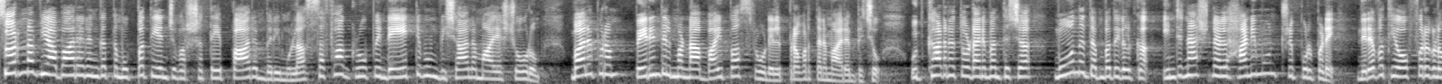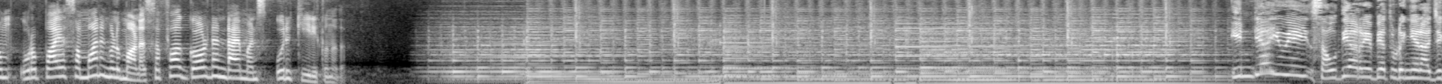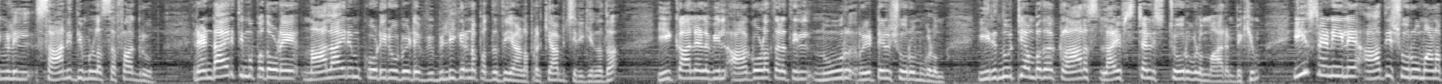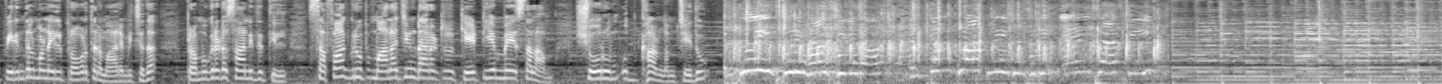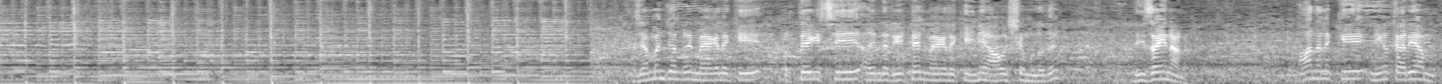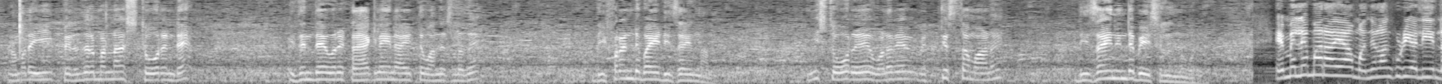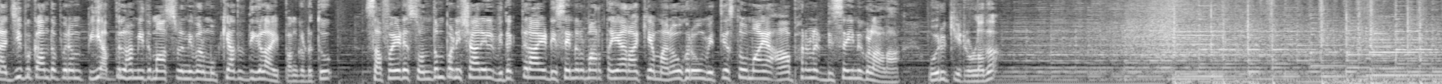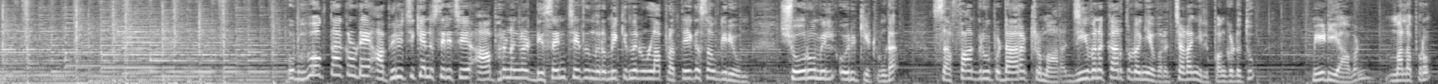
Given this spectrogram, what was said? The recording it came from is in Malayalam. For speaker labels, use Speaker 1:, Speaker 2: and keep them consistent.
Speaker 1: സ്വർണ വ്യാപാര രംഗത്ത് മുപ്പത്തിയഞ്ച് വർഷത്തെ പാരമ്പര്യമുള്ള സഫ ഗ്രൂപ്പിന്റെ ഏറ്റവും വിശാലമായ ഷോറൂം മലപ്പുറം പെരിന്തൽമണ്ണ ബൈപ്പാസ് റോഡിൽ പ്രവർത്തനം ആരംഭിച്ചു. ഉദ്ഘാടനത്തോടനുബന്ധിച്ച് മൂന്ന് ദമ്പതികൾക്ക് ഇന്റർനാഷണൽ ഹണിമൂൺ ട്രിപ്പ് ഉൾപ്പെടെ നിരവധി ഓഫറുകളും ഉറപ്പായ സമ്മാനങ്ങളുമാണ് സഫ ഗോൾഡൻ ഡയമണ്ട്സ് ഒരുക്കിയിരിക്കുന്നത്.
Speaker 2: India U A Saudi Arabia തുടങ്ങിയ രാജ്യങ്ങളിൽ സാന്നിധ്യമുള്ള സഫ ഗ്രൂപ്പ് രണ്ടായിരത്തി മുപ്പതോടെ നാലായിരം കോടി രൂപയുടെ വിപുലീകരണ പദ്ധതിയാണ് പ്രഖ്യാപിച്ചിരിക്കുന്നത്. ഈ കാലയളവിൽ ആഗോളതലത്തിൽ നൂറ് റീറ്റെയിൽ ഷോറൂമുകളും ഇരുന്നൂറ്റി അമ്പത് ക്ലാറസ് ലൈഫ് സ്റ്റൈൽ സ്റ്റോറുകളും ആരംഭിക്കും. ഈ ശ്രേണിയിലെ ആദ്യ ഷോറൂമാണ് പെരിന്തൽമണ്ണയിൽ പ്രവർത്തനം ആരംഭിച്ചത്. പ്രമുഖരുടെ സാന്നിധ്യത്തിൽ Safa group managing director K T M A Salam showroom ഉദ്ഘാടനം ചെയ്തു.
Speaker 3: ജമൻ ജ്വല്ലറി മേഖലയ്ക്ക് പ്രത്യേകിച്ച് അതിന്റെ റീറ്റെയിൽ മേഖലയ്ക്ക് ഇനി ആവശ്യമുള്ളത് ഡിസൈനാണ് ആ നിലയ്ക്ക് നിങ്ങൾക്കറിയാം നമ്മുടെ ഈ പെരിന്തൽമണ്ണ സ്റ്റോറിന്റെ ഇതിന്റെ ഒരു ടാഗ് ലൈനായിട്ട് വന്നിട്ടുള്ളത് ഡിഫറെന്റ് ബൈ ഡിസൈൻ എന്നാണ്. ഈ സ്റ്റോറ് വളരെ വ്യത്യസ്തമാണ് ഡിസൈനിന്റെ ബേസിൽ നിന്നുകൊണ്ട്
Speaker 2: എം എൽ എമാരായ മഞ്ഞളാംകുഴി അലി നജീബ് കാന്തപുരം പി അബ്ദുൽ ഹമീദ് മാസ്റ്റർ എന്നിവർ മുഖ്യാതിഥികളായി പങ്കെടുത്തു. സഫയുടെ സ്വന്തം പണിശാലയിൽ വിദഗ്ധരായ ഡിസൈനർമാർ തയ്യാറാക്കിയ മനോഹരവും വ്യത്യസ്തവുമായ ആഭരണ ഡിസൈനുകളാണ് ഒരുക്കിയിട്ടുള്ളത്. ഉപഭോക്താക്കളുടെ അഭിരുചിക്കനുസരിച്ച് ആഭരണങ്ങൾ ഡിസൈൻ ചെയ്ത് നിർമ്മിക്കുന്നതിനുള്ള പ്രത്യേക സൗകര്യവും ഷോറൂമിൽ ഒരുക്കിയിട്ടുണ്ട്. സഫ ഗ്രൂപ്പ് ഡയറക്ടർമാർ ജീവനക്കാർ തുടങ്ങിയവർ ചടങ്ങിൽ പങ്കെടുത്തു. மீடியாவன் மலப்புரம்.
